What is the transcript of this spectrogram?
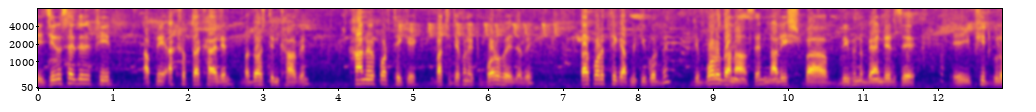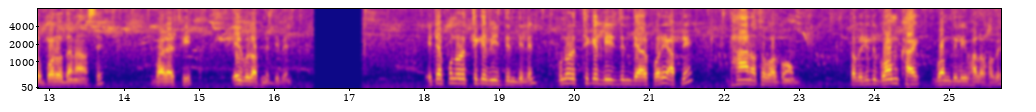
এই জিরো সাইজের ফিড আপনি এক সপ্তাহ খাওয়ালেন বা দশ দিন খাওয়াবেন খাওয়ানোর পর থেকে বাচ্চা যখন একটু বড় হয়ে যাবে, তারপরের থেকে আপনি কি করবেন? যে বড় দানা আছে, নারিশ বা বিভিন্ন ব্র্যান্ডের যে এই ফিটগুলো বড় দানা আছে, ব্রয়লার ফিড এগুলো আপনি দিবেন। এটা পনেরো থেকে বিশ দিন দিলেন। পনেরো থেকে বিশ দিন দেওয়ার পরে আপনি ধান অথবা গম, তবে যদি গম খায়, গম দিলেই ভালো হবে।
